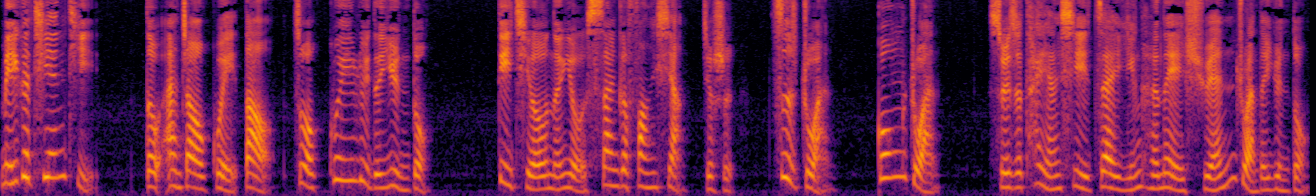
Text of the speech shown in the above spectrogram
每一个天体都按照轨道做规律的运动。地球能有三个方向，就是自转、公转，随着太阳系在银河内旋转的运动，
